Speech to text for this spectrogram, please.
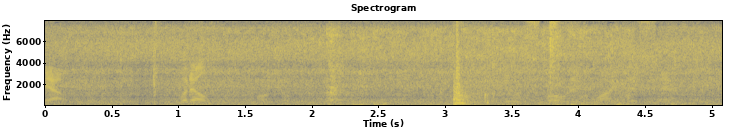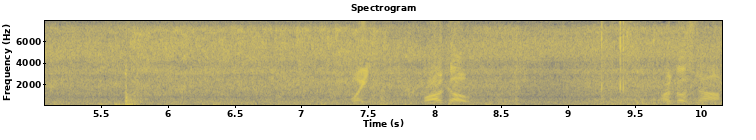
Yeah. What else was it, Marko? There was slowness, blindness. Wait! Marko! Marko, stop!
